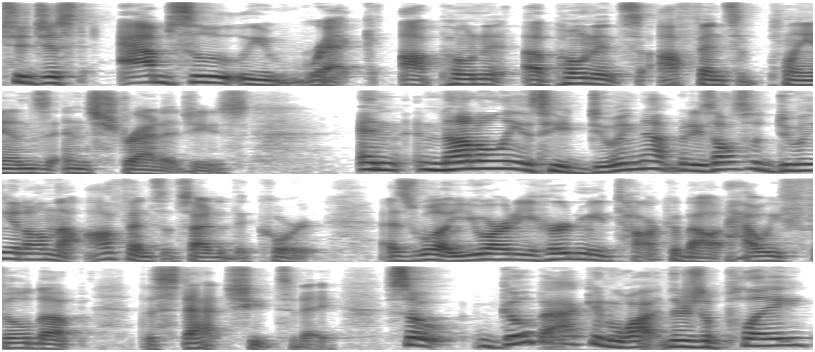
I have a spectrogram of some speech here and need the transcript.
to just absolutely wreck opponent opponents' offensive plans and strategies. And not only is he doing that, but he's also doing it on the offensive side of the court as well. You already heard me talk about how he filled up the stat sheet today. So go back and watch. There's a play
